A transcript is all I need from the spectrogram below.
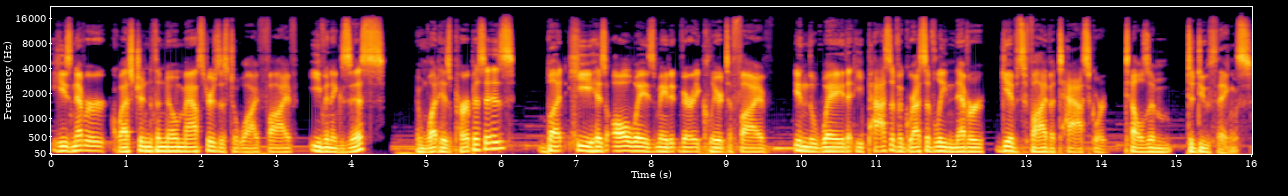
He's never questioned the Gnome Masters as to why Five even exists and what his purpose is, but he has always made it very clear to Five in the way that he passive aggressively never gives Five a task or tells him to do things.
